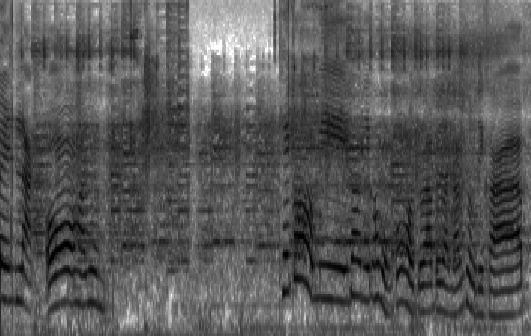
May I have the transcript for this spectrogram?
เล่นเลยอะต้องรอหน่อยห้าทุ่มเป็นหลักอ๋อห้าทุ่มแค่ก็มีเท่านี้ครับผมก็ขอตัวลาไปก่อนนะสวัสดีครับ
